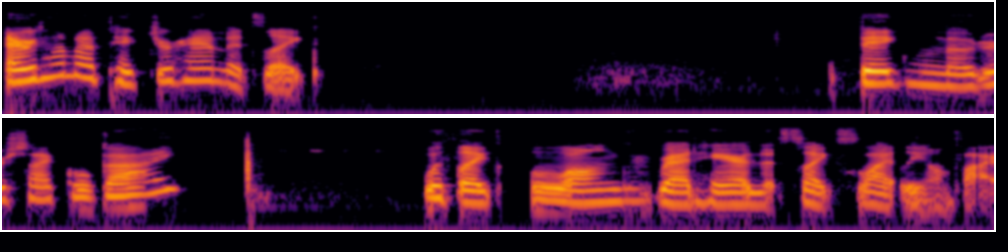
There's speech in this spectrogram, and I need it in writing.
Every time I picture him, it's like big motorcycle guy with like long red hair that's like slightly on fire.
